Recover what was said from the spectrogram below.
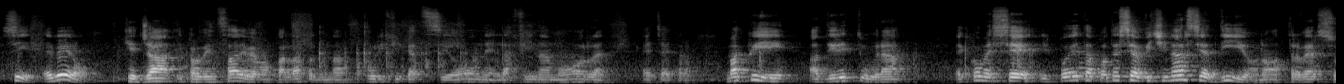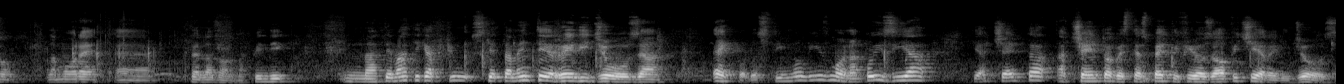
Sì, è vero che già i provenzali avevano parlato di una purificazione, la fine amor, eccetera. Ma qui addirittura è come se il poeta potesse avvicinarsi a Dio no? attraverso l'amore eh, per la donna. Quindi una tematica più schiettamente religiosa. Ecco, lo stilnovismo è una poesia che accenta, accentua questi aspetti filosofici e religiosi.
